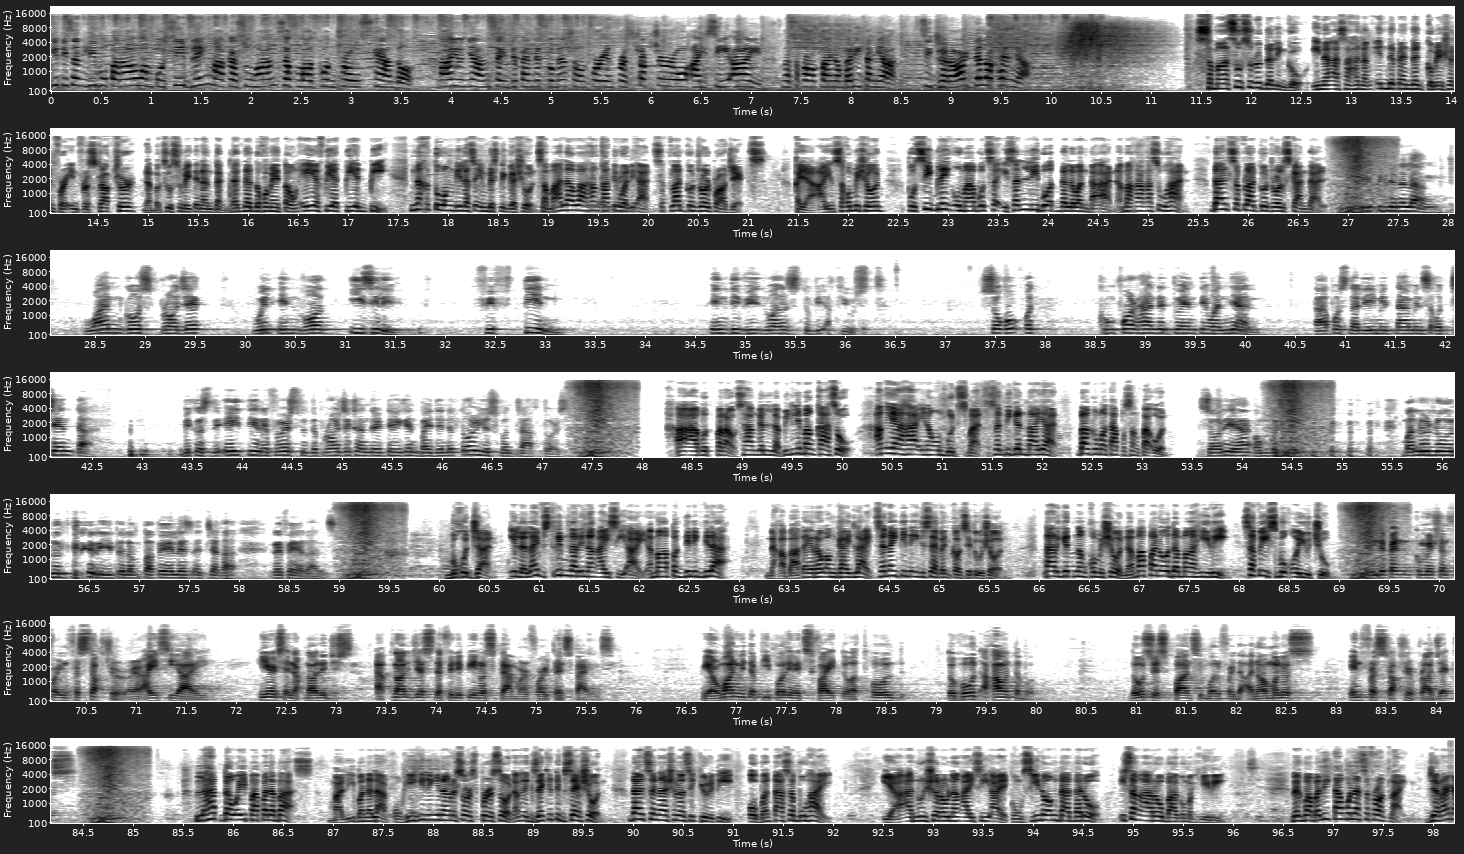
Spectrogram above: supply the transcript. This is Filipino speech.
Mahigit isang libo pa raw ang posibleng makasuhan sa flood control scandal. Ayon yan sa Independent Commission for Infrastructure o ICI. Nasa frontline ng balitang yan, si Gerard de la Peña. Sa mga susunod na linggo, inaasahan ng Independent Commission for Infrastructure na magsusumite ng dagdag na dokumento ang AFP at PNP na katuwang nila sa investigasyon sa malawakang katiwalian sa flood control projects. Kaya ayon sa komisyon, posibleng umabot sa 1,200 ang makakasuhan dahil sa flood control scandal. Isipin nyo na lang, one ghost project will involve easily 15 individuals to be accused. So kung, kung 421 yan, tapos na-limit namin sa 80, because the 80 refers to the projects undertaken by the notorious contractors. Aabot pa raw sa hanggang 15 kaso ang ihahain ng ombudsman sa Sandigan Bayan bago matapos ang taon. Sorry ha, ombudsman. Malulunod ka rito ng papeles at saka referrals. Bukod dyan, ila-livestream na rin ng ICI ang mga pagdinig nila. Nakabatay raw ang guidelines sa 1987 Constitution. Target ng komisyon na mapanood ang mga hearing sa Facebook o YouTube. The Independent Commission for Infrastructure, or ICI, hears and acknowledges, acknowledges the Filipinos' clamor for transparency. We are one with the people in its fight to uphold, to hold accountable those responsible for the anomalous infrastructure projects Lahat daw ay papalabas, maliban na lang kung hihilingin ng resource person ang executive session dahil sa national security o banta sa buhay. Iaanunsyo raw ng ICI kung sino ang dadalo isang araw bago mag-hearing. Nagbabalita mula sa frontline, Gerard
